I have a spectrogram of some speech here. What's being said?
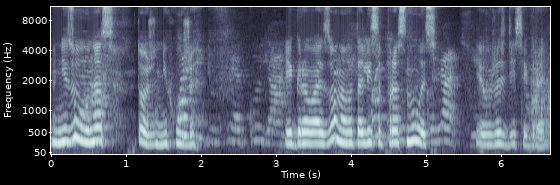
Внизу у нас тоже не хуже. Игровая зона. Вот Алиса проснулась и уже здесь играет.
